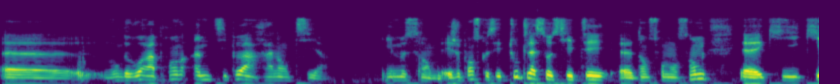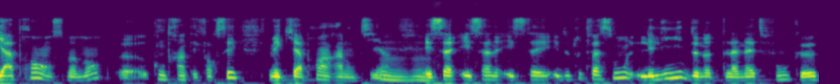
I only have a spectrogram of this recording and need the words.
vont devoir apprendre un petit peu à ralentir il me semble. Et je pense que c'est toute la société euh, dans son ensemble euh, qui, apprend en ce moment, euh, contrainte et forcée, mais qui apprend à ralentir. Mmh, mmh. Et, ça, et, ça, et, de toute façon, les limites de notre planète font que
